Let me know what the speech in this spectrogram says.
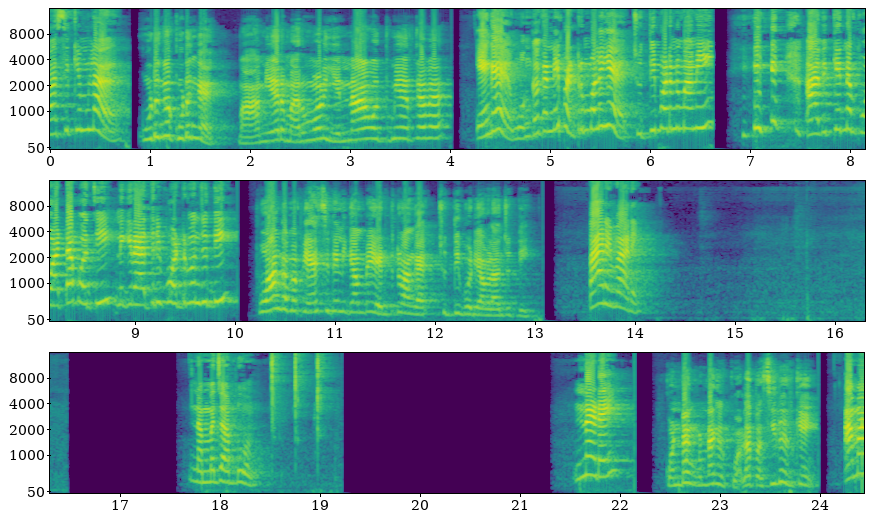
பசிக்கும்ல? கொடுங்க கொடுங்க. மாமியார் மருமகளும் என்ன ஒத்துமையா இருக்காவ? ஏங்க உங்க கண்ணே பற்றும் போலயே. சுத்தி படணும் மாமி. அதுக்கு என்ன போட்டா போச்சு? இன்னைக்கு ராத்திரி போட்டுருவோம் சுத்தி. போங்கம்மா பேசிட்டு நீங்க போய் எடுத்துட்டு வாங்க. சுத்தி போடி அவளா சுத்தி. பாரு பாரு நம்ம சாப்பிடுவோம் என்னடே? கொண்டாங்க கொண்டாங்க கொலை பசியில இருக்கேன். ஆமா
